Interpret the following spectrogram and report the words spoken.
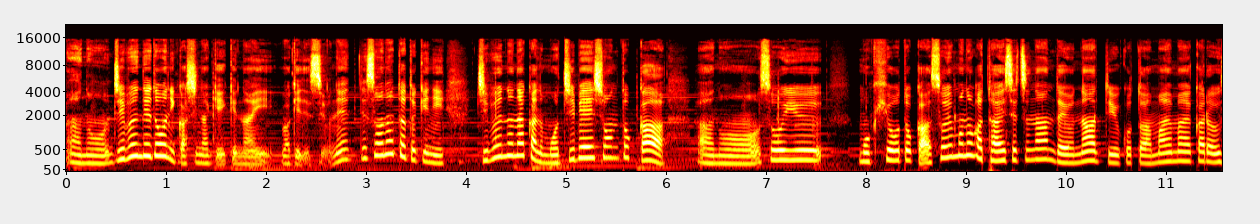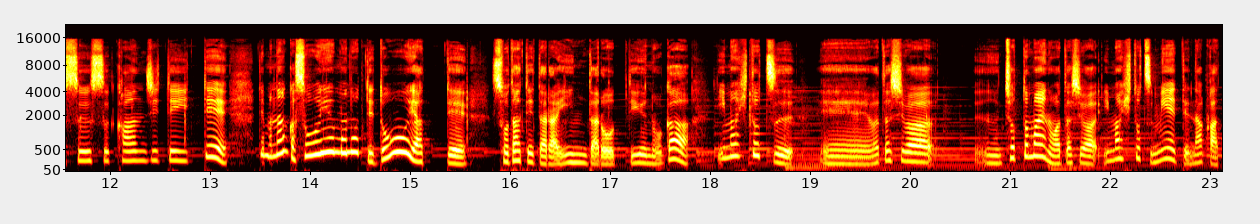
あの自分でどうにかしなきゃいけないわけですよね。でそうなった時に自分の中のモチベーションとかあのそういう目標とかそういうものが大切なんだよなっていうことは前々からうすうす感じていてでもなんかそういうものってどうやって育てたらいいんだろうっていうのが今一つ、えー、私はうん、ちょっと前の私は今一つ見えてなかっ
